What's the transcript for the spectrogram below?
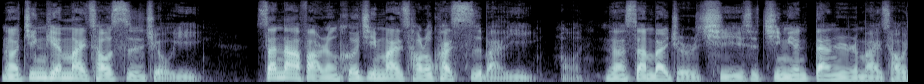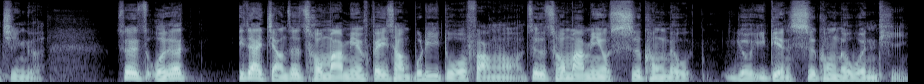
那今天卖超四十九亿，三大法人合计卖超了快四百亿哦。那三百九十七亿是今天单日卖超金额，所以我在一再讲，这筹码面非常不利多方哦，这个筹码面有失控的，有一点失控的问题。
